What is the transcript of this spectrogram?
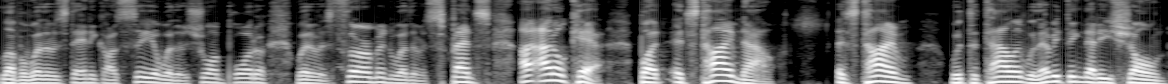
level, whether it's Danny Garcia, whether it's Shawn Porter, whether it's Thurman, whether it's Spence. I, I don't care. But it's time now. It's time with the talent, with everything that he's shown,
